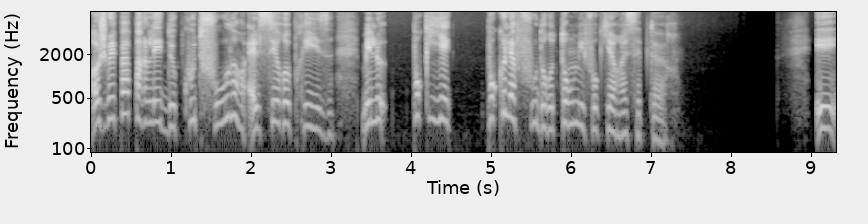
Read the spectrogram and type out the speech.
Oh, je vais pas parler de coup de foudre. Elle s'est reprise, mais le pour qu'il y ait pour que la foudre tombe, il faut qu'il y ait un récepteur. Et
